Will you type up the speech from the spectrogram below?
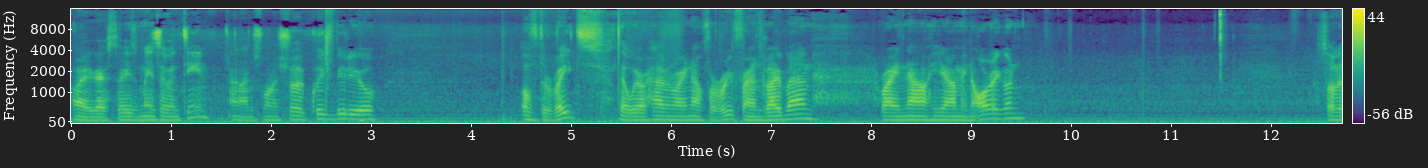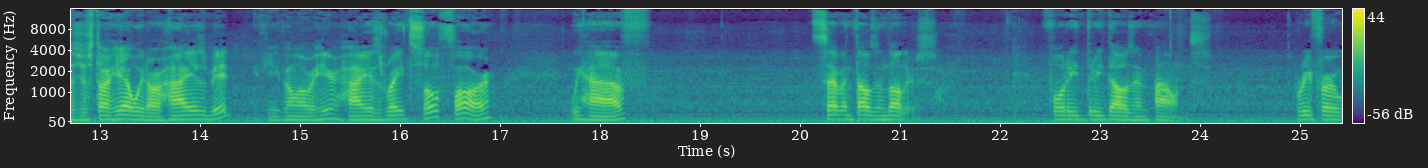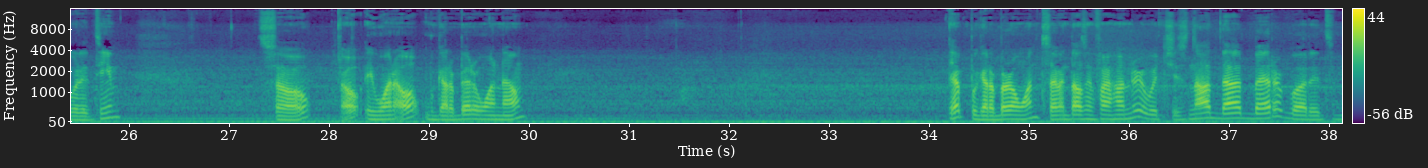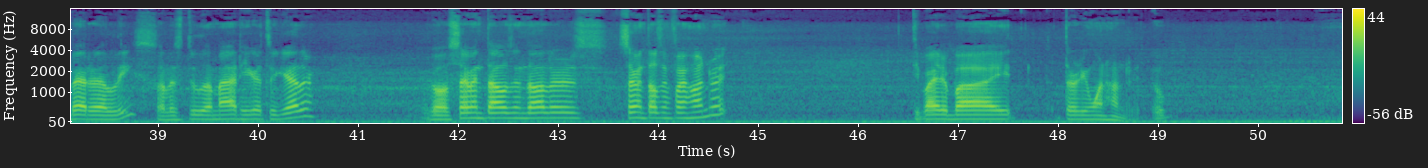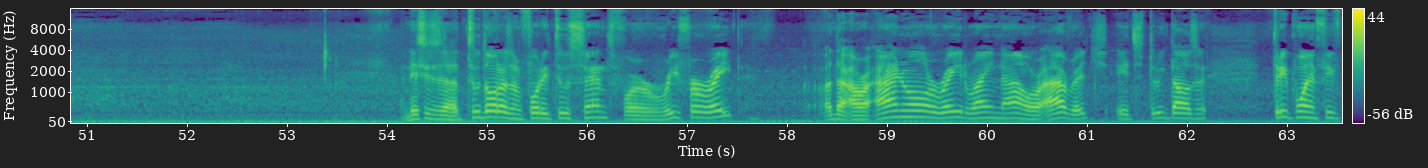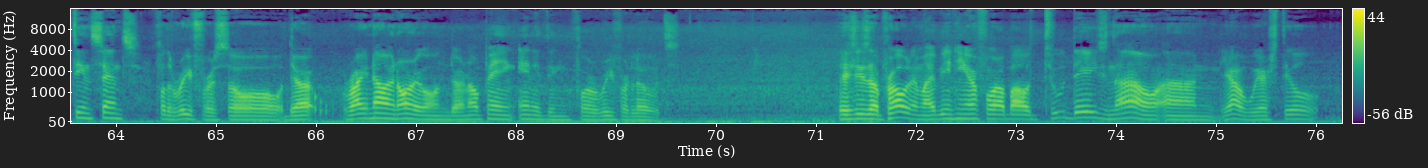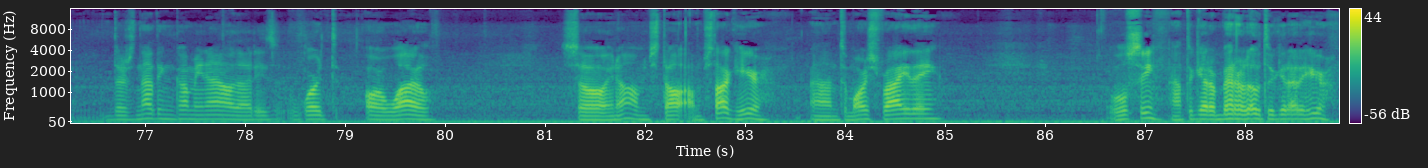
Alright guys, today is May 17 and I just want to show a quick video of the rates that we are having right now for reefer and dry van. Right now here I'm in Oregon. So let's just start here with our highest bid. If you come over here, highest rate so far, we have $7,000. 43,000 pounds. Reefer with a team. So Oh, he went. Oh, we got a better one now. Yep, we got a better one, 7,500, which is not that better, but it's better at least. So let's do the math here together. We go $7,000, 7,500 divided by 3,100. Oop. And this is a $2.42 for reefer rate uh, the, our annual rate right now or average it's 3000 3.15 cents for the reefer. So they are right now in oregon they're not paying anything for reefer loads. This is a problem. I've been here for about two days now and yeah we're still there's nothing coming out that is worth our while. So you know i'm stuck i'm stuck here. And tomorrow's friday we'll see. I have to get a better load to get out of here.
